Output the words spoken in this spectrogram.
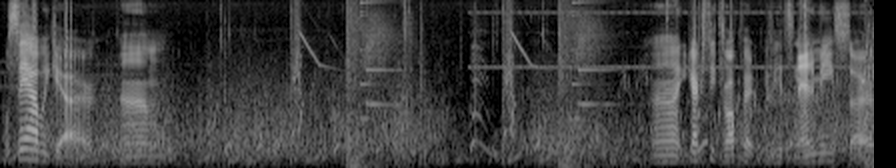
We'll see how we go. Um, uh, you actually drop it if it hits an enemy, so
